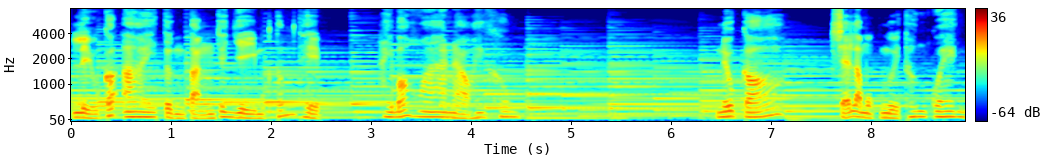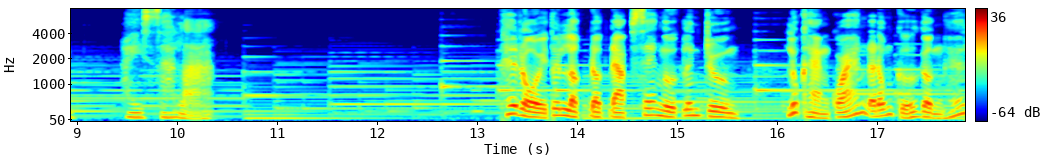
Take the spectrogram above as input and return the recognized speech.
liệu có ai từng tặng cho dì một tấm thiệp hay bó hoa nào hay không? Nếu có, sẽ là một người thân quen hay xa lạ? Thế rồi tôi lật đật đạp xe ngược lên trường. Lúc hàng quán đã đóng cửa gần hết.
